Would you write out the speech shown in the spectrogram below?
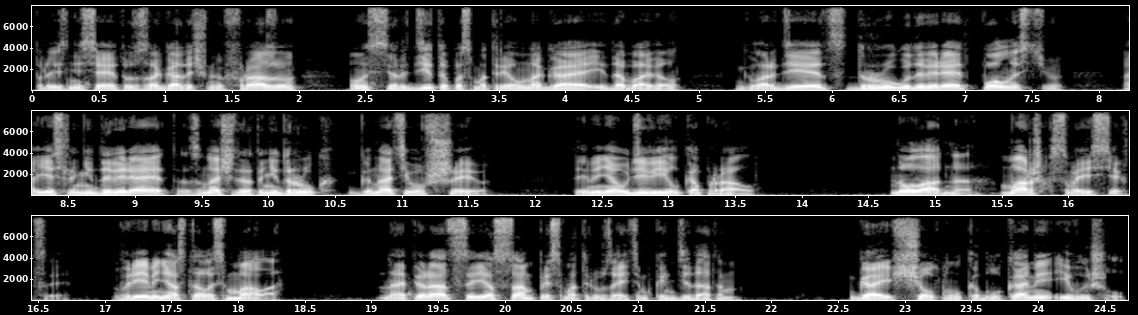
Произнеся эту загадочную фразу, он сердито посмотрел на Гая и добавил, «Гвардеец другу доверяет полностью, а если не доверяет, значит, это не друг, гнать его в шею. Ты меня удивил, капрал». «Ну ладно, марш к своей секции. Времени осталось мало». На операции я сам присмотрю за этим кандидатом». Гай щелкнул каблуками и вышел.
